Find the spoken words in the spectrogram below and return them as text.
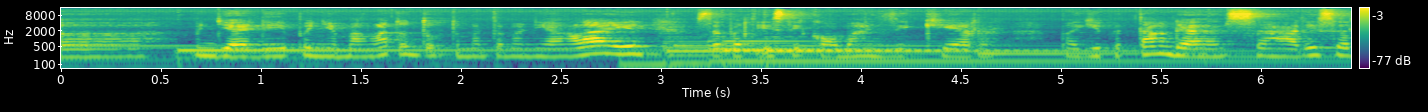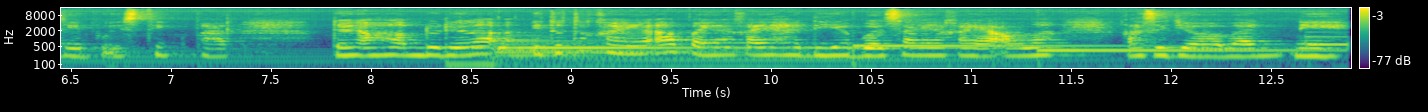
uh, menjadi penyemangat untuk teman-teman yang lain seperti istiqomah zikir pagi petang dan sehari seribu istighfar. Dan alhamdulillah itu tuh kayak apa ya kayak hadiah buat saya kayak Allah kasih jawaban nih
